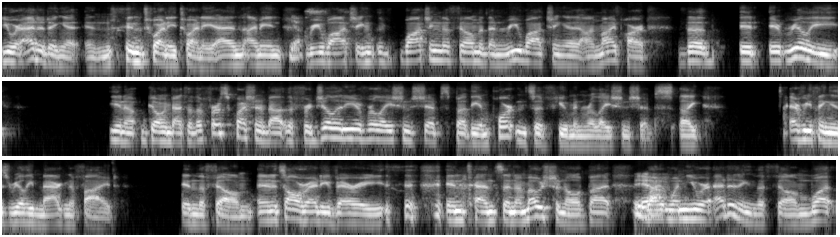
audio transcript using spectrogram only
you were editing it in in 2020, and I mean, Yes. rewatching watching the film and then rewatching it on my part, the it it really, you know, going back to the first question about the fragility of relationships, but the importance of human relationships, like everything is really magnified in the film, and it's already very intense and emotional, but yeah when, when you were editing the film what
